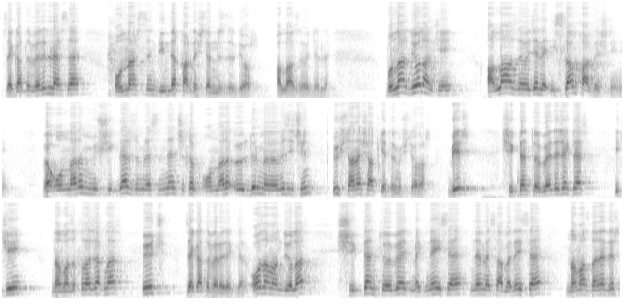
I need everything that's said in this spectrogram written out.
zekatı verirlerse, onlar sizin dinde kardeşlerinizdir diyor Allah Azze ve Celle. Bunlar diyorlar ki Allah Azze ve Celle İslam kardeşliğini ve onların müşrikler zümresinden çıkıp onları öldürmememiz için üç tane şart getirmiş diyorlar. Bir, şirkten tövbe edecekler. İki, namazı kılacaklar. Üç, zekatı verecekler. O zaman diyorlar şirkten tövbe etmek neyse, ne mesabedeyse namaz da nedir?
